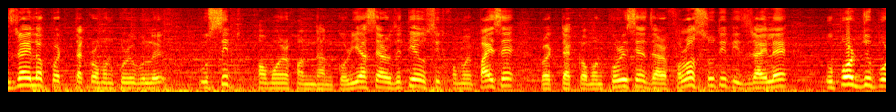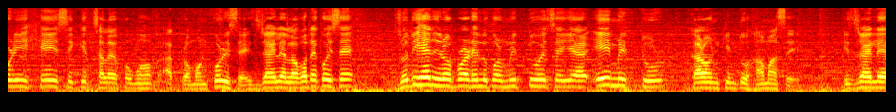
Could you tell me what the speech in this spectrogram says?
ইজৰাইলক প্ৰত্যাক্ৰমণ কৰিবলৈ উচিত সময়ৰ সন্ধান কৰি আছে আৰু যেতিয়া উচিত সময় পাইছে প্ৰত্যাক্ৰমণ কৰিছে যাৰ ফলশ্ৰুতিত ইজৰাইলে উপৰ্যুপৰি সেই চিকিৎসালয়সমূহক আক্ৰমণ কৰিছে। ইজৰাইলে লগতে কৈছে যদিহে নিৰপৰাধী লোকৰ মৃত্যু হৈছে ইয়াৰ এই মৃত্যুৰ কাৰণ কিন্তু হামাছেই ইজৰাইলে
